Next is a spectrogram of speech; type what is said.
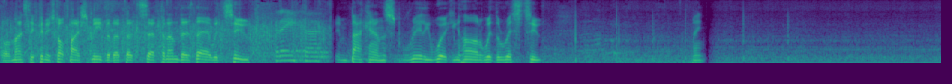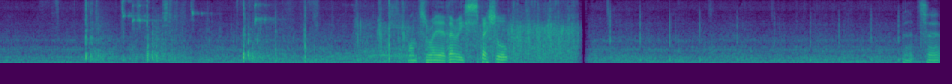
40. 15, 40. nicely finished off by Schmiedlova, but uh, Fernandez there with two in backhands, really working hard with the wrist to main. Monterrey, a very special but uh,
